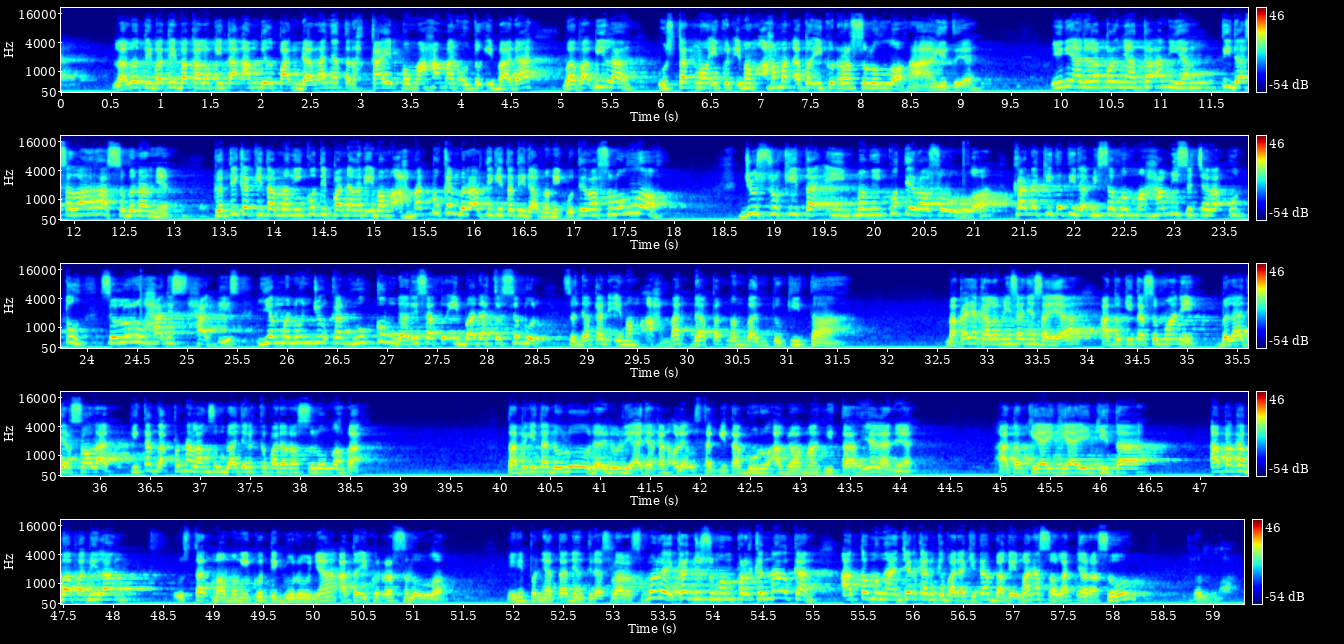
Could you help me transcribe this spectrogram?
Lalu tiba-tiba kalau kita ambil pandangannya terkait pemahaman untuk ibadah, Bapak bilang, "Ustadz mau ikut Imam Ahmad atau ikut Rasulullah?" Nah, gitu ya. Ini adalah pernyataan yang tidak selaras sebenarnya. Ketika kita mengikuti pandangan Imam Ahmad bukan berarti kita tidak mengikuti Rasulullah. Justru kita mengikuti Rasulullah karena kita tidak bisa memahami secara utuh seluruh hadis-hadis yang menunjukkan hukum dari satu ibadah tersebut. Sedangkan Imam Ahmad dapat membantu kita. Makanya kalau misalnya saya atau kita semua nih belajar sholat, kita nggak pernah langsung belajar kepada Rasulullah, Pak. Tapi kita dulu dari dulu diajarkan oleh ustadz kita, guru agama kita, ya kan ya? Atau kiai-kiai kita. Apakah Bapak bilang ustadz mau mengikuti gurunya atau ikut Rasulullah? Ini pernyataan yang tidak selaras. Mereka justru memperkenalkan atau mengajarkan kepada kita bagaimana sholatnya Rasulullah.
